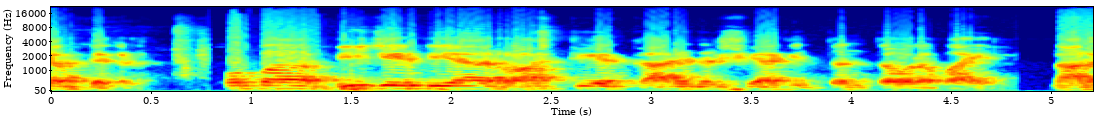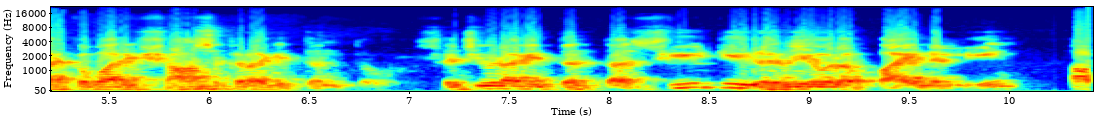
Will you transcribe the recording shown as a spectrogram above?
ಶಬ್ದಗಳು. ಒಬ್ಬ ಬಿಜೆಪಿಯ ರಾಷ್ಟ್ರೀಯ ಕಾರ್ಯದರ್ಶಿಯಾಗಿದ್ದಂಥವರ ಬಾಯಲ್ಲಿ, ನಾಲ್ಕು ಬಾರಿ ಶಾಸಕರಾಗಿದ್ದಂಥವ್ರು ಸಚಿವರಾಗಿದ್ದಂತ ಸಿ ಟಿ ರವಿಯವರ ಬಾಯಿನಲ್ಲಿ ಆ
